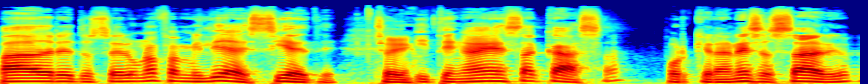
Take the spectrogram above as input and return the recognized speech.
padres, entonces era una familia de siete. Sí. Y tengan esa casa, porque era necesario,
